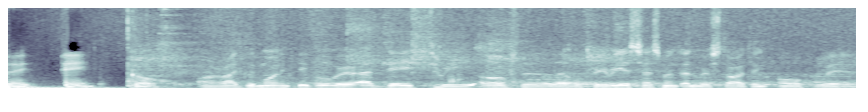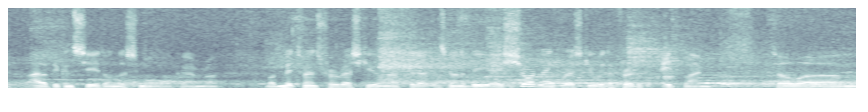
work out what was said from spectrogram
2, 1, go. Alright, good morning people. We're at day three of the level 3 reassessment and we're starting off with, I hope you can see it on the small camera, but mid-transfer rescue and after that it's going to be a short length rescue with a vertical aid climb. So um,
